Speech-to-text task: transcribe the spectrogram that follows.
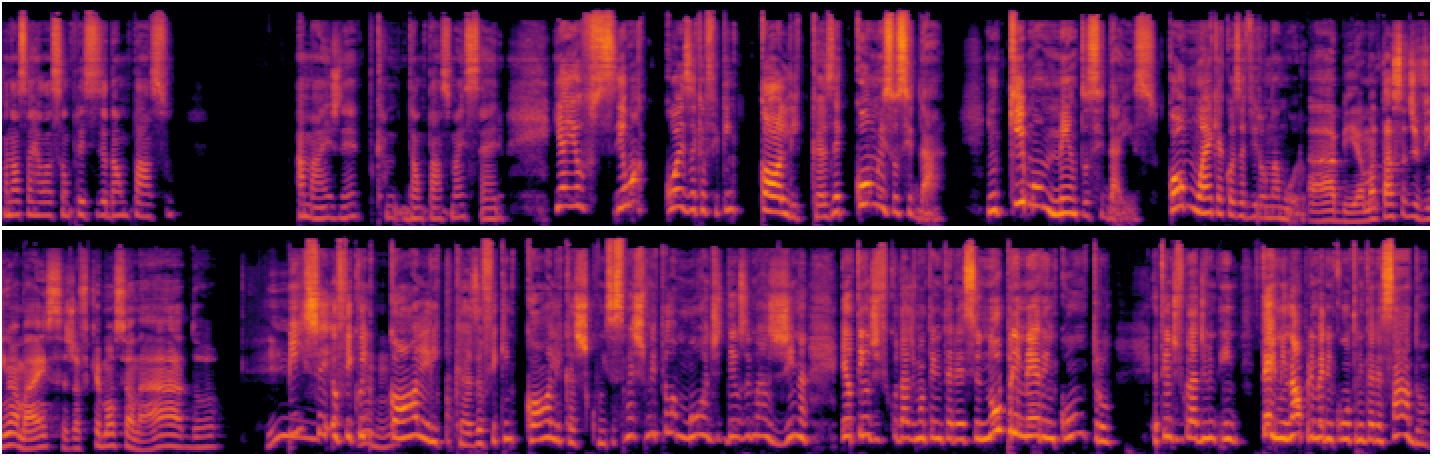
a nossa relação precisa dar um passo a mais, né? Cam- Dar um passo mais sério. E aí, eu, e uma coisa que eu fico em cólicas é como isso se dá. Em que momento se dá isso? Como é que a coisa vira um namoro? Ah, Bia, é uma taça de vinho a mais, você já fica emocionado. Ih, Bicha, eu fico Uhum. em cólicas, eu fico em cólicas com isso. Mas, me, pelo amor de Deus, imagina. Eu tenho dificuldade de manter o interesse no primeiro encontro. Eu tenho dificuldade em terminar o primeiro encontro interessado.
